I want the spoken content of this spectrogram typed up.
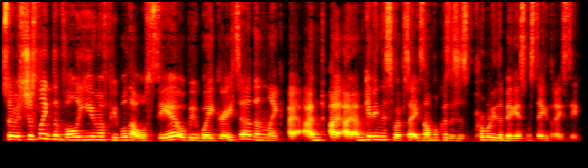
So it's just like the volume of people that will see it will be way greater than like I, I'm I, I'm giving this website example because this is probably the biggest mistake that I see.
